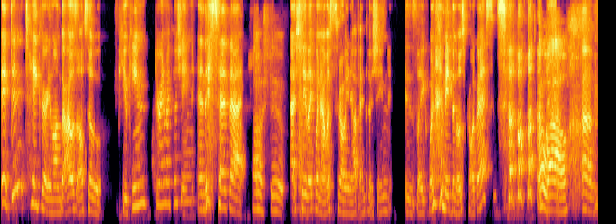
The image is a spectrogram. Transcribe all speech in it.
it didn't take very long but i was also puking during my pushing and they said that oh shoot. actually like when i was throwing up and pushing is like when i made the most progress so Oh wow. um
